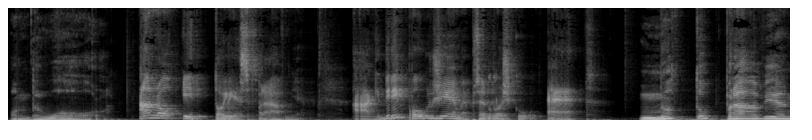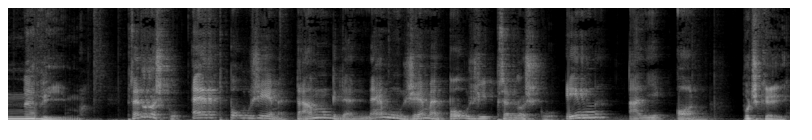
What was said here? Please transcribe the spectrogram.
on the wall. Ano, i to je správně. A kdy použijeme předložku at? No to právě nevím. Předložku at použijeme tam, kde nemůžeme použít předložku in ani on. Počkej,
